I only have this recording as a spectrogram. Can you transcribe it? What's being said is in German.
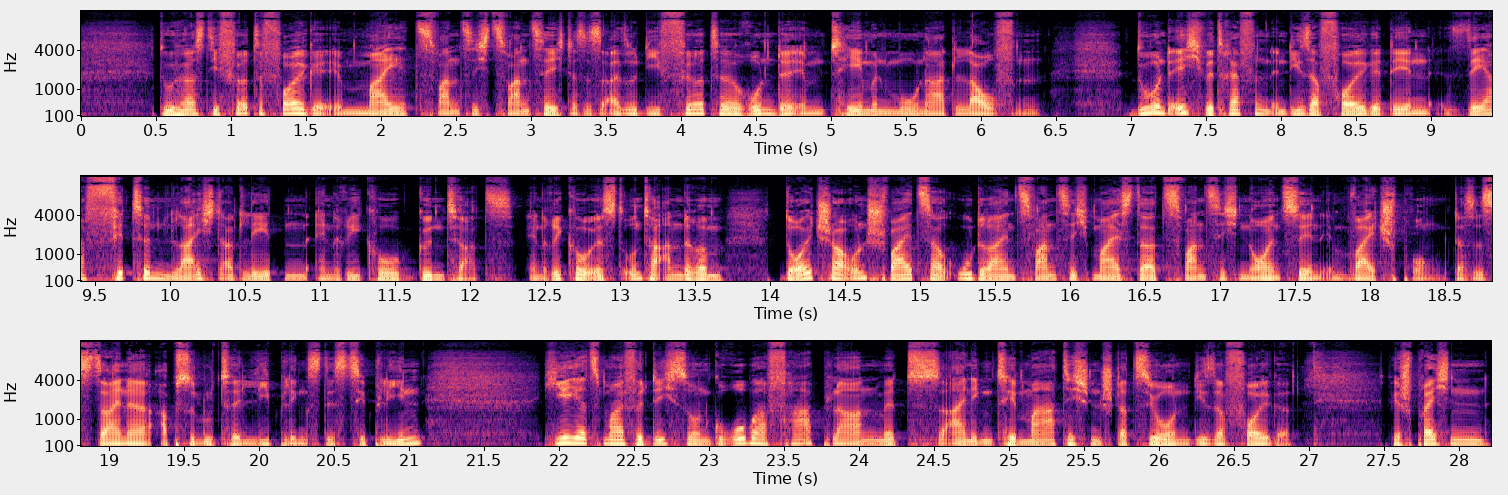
Du hörst die vierte Folge im Mai 2020. Das ist also die vierte Runde im Themenmonat Laufen. Du und ich, wir treffen in dieser Folge den sehr fitten Leichtathleten Enrico Günthert. Enrico ist unter anderem deutscher und Schweizer U23-Meister 2019 im Weitsprung. Das ist seine absolute Lieblingsdisziplin. Hier jetzt mal für dich so ein grober Fahrplan mit einigen thematischen Stationen dieser Folge. Wir sprechen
